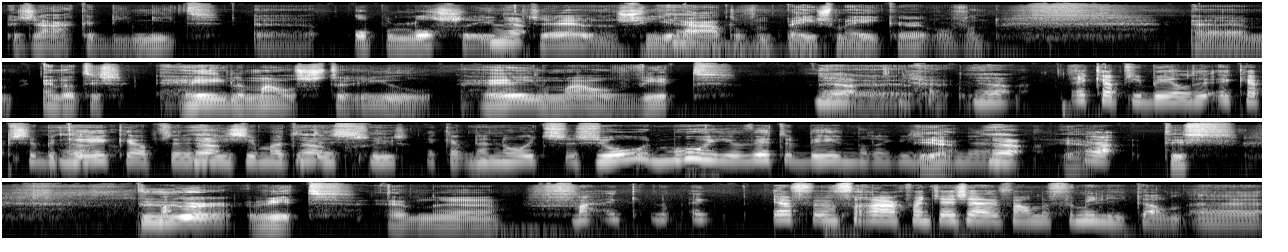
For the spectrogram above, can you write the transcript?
zaken die niet oplossen in Ja. het, hè, een sieraad of een pacemaker of een... Um, en dat is helemaal steriel, helemaal wit. Ja, uh, ja. Ik heb die beelden, ik heb ze bekeken op televisie, maar het ja, is, precies. ik heb nog nooit zo'n mooie witte beenderen gezien. Ja. eh. Ja. Ja, Ja. Het is puur wit. En, uh, Maar ik, ik, even een vraag, want jij zei van de familie kan uh, uh,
